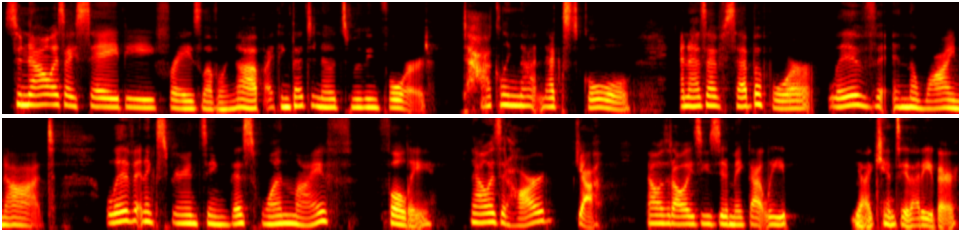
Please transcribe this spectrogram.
So now, as I say the phrase leveling up, I think that denotes moving forward tackling that next goal. And as I've said before, live in the why not. Live in experiencing this one life fully. Now, is it hard? Yeah. Now, is it always easy to make that leap? Yeah, I can't say that either.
